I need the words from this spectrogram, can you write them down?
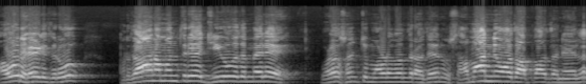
ಅವರು ಹೇಳಿದರು, ಪ್ರಧಾನಮಂತ್ರಿಯ ಜೀವದ ಮೇಲೆ ಒಳಸಂಚು ಮಾಡೋದಂದ್ರೆ ಅದೇನು ಸಾಮಾನ್ಯವಾದ ಆಪಾದನೆ ಅಲ್ಲ,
